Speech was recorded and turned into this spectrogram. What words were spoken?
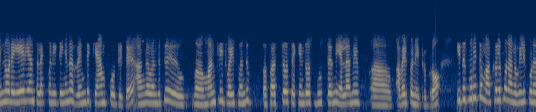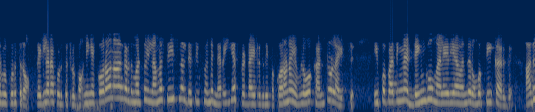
என்னோட ஏரியான்னு செலக்ட் பண்ணிட்டீங்கன்னா ரெண்டு கேம்ப் போட்டுட்டு அங்க வந்துட்டு மந்த்லி ட்வைஸ் வந்து ஃபர்ஸ்ட் டோஸ் செகண்ட் டோஸ் பூஸ்டர்னு எல்லாமே அவைல் பண்ணிட்டு இருக்கிறோம் இது குறித்து மக்களுக்கும் நாங்க விழிப்புணர்வு கொடுத்துறோம். ரெகுலரா கொடுத்துட்டு இருக்கோம் நீங்க கொரோனாங்கிறது மட்டும் இல்லாம சீசனல் டிசீஸ் வந்து நிறைய ஸ்ப்ரெட் ஆயிட்டு இருக்குது இப்போ கொரோனா எவ்வளவோ கண்ட்ரோல் ஆயிடுச்சு. இப்போ பாத்தீங்கன்னா டெங்கு மலேரியா வந்து ரொம்ப பீக்கா இருக்கு. அது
